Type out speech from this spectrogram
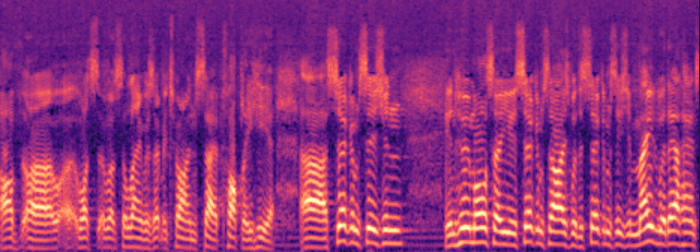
of, uh, what's, what's the language? Let me try and say it properly here. Uh, circumcision, in whom also you circumcised with a circumcision made without hands,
